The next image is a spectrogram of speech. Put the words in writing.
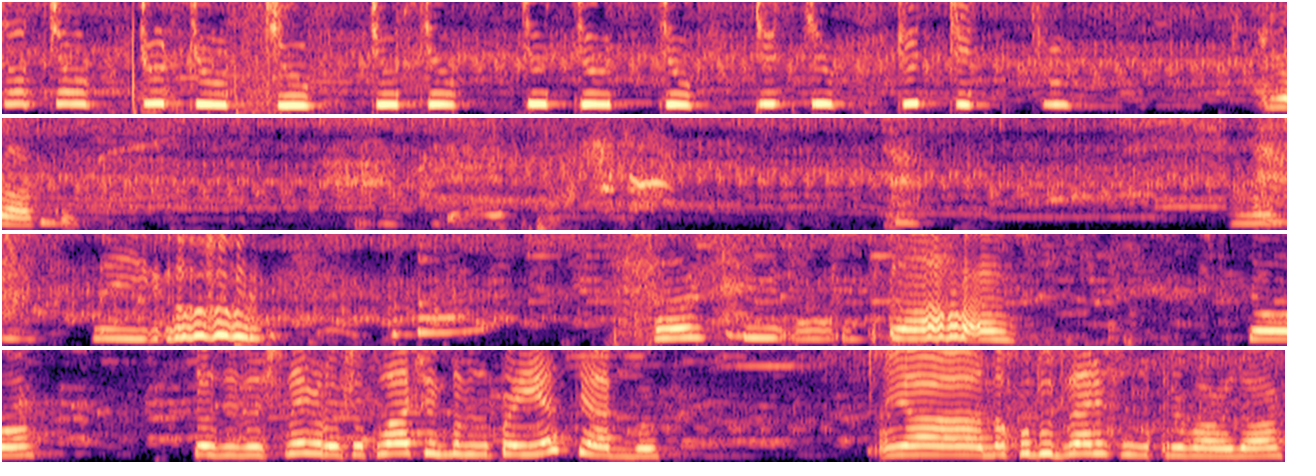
Тю-тю, тю-тю, тю-тю, тю-тю, тю-тю, тю-тю, тю Краків. Краков. Шарфи. Шарфи. Все. Все, все зайшли, короче, плачем там за проезд, якби. Я на ходу двері все закриваю, да.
